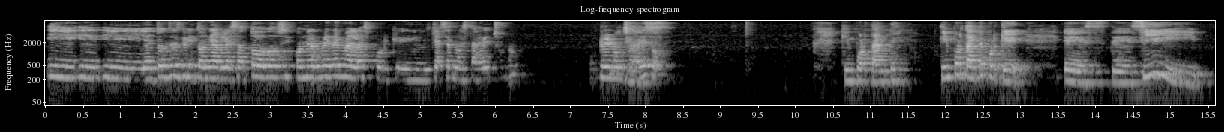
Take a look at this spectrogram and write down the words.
Y, y- y entonces gritonearles a todos y ponerme de malas porque el quehacer no está hecho, ¿no? Renuncio a eso. Qué importante, qué importante porque este, sí,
